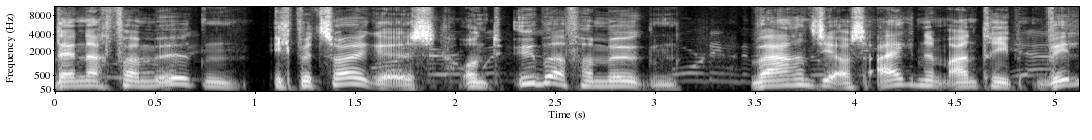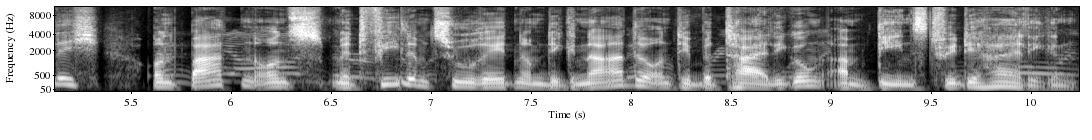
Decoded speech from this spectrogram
Denn nach Vermögen, ich bezeuge es, und über Vermögen waren sie aus eigenem Antrieb willig und baten uns mit vielem Zureden um die Gnade und die Beteiligung am Dienst für die Heiligen.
